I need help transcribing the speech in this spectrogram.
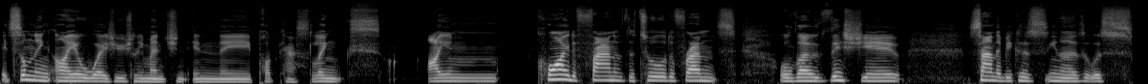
It's something I always usually mention in the podcast links. I am quite a fan of the Tour de France, although this year, sadly, because you know there was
